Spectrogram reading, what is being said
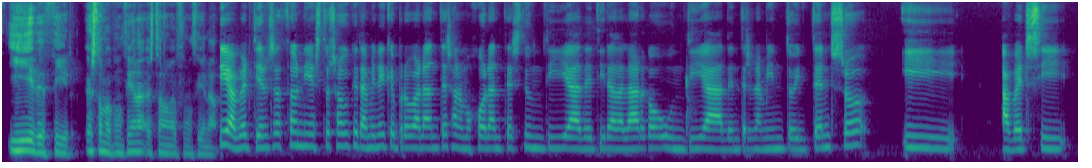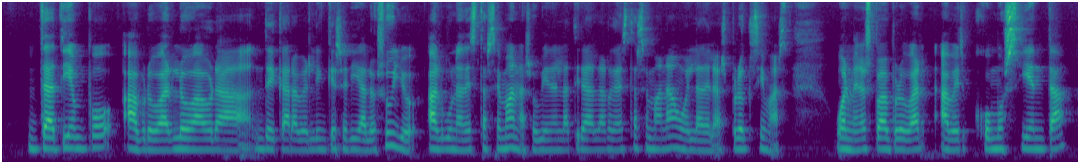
y decir, esto me funciona, esto no me funciona. Sí, a ver, tienes razón y esto es algo que también hay que probar antes, a lo mejor antes de un día de tirada larga o un día de entrenamiento intenso y a ver si da tiempo a probarlo ahora de cara a Berlín, que sería lo suyo, alguna de estas semanas, o bien en la tirada larga de esta semana o en la de las próximas, o al menos para probar a ver cómo sienta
